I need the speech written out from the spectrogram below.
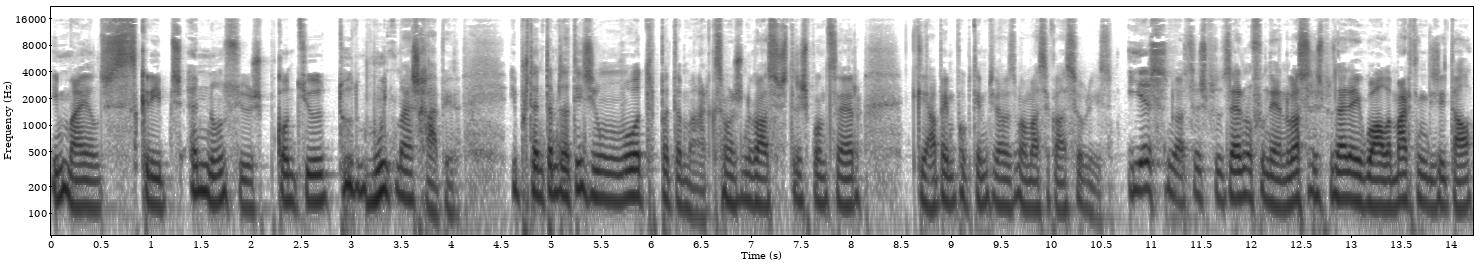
e-mails, scripts, anúncios, conteúdo, tudo muito mais rápido. E, portanto, estamos a atingir um outro patamar, que são os negócios 3.0, que há bem pouco tempo tivemos uma massa classe sobre isso. E estes negócios 3.0, no fundo, é negócios 3.0 é igual a marketing digital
